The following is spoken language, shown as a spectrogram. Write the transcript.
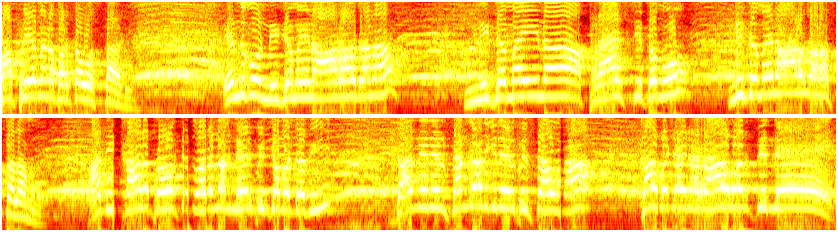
మా ప్రియమైన భర్త వస్తాడు. ఎందుకు? నిజమైన ఆరాధన నిజమైన ప్రాయశ్చితము నిజమైన ఆరాధన స్థలము. అది కాల ప్రవక్త ద్వారా నాకు నేర్పించబడ్డది. దాన్ని నేను సంఘానికి నేర్పిస్తా ఉన్నా. కాబట్టి ఆయన రావాల్సిందే.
